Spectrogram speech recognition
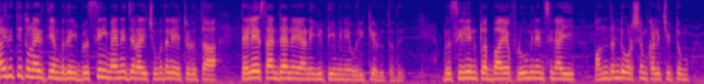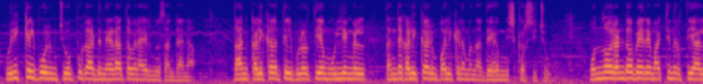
ആയിരത്തി തൊള്ളായിരത്തി എൺപതിൽ ബ്രസീൽ മാനേജറായി ചുമതല ഏറ്റെടുത്ത ടെലെ സാന്റാനയാണ് ഈ ടീമിനെ ഒരുക്കിയെടുത്തത്. ബ്രസീലിയൻ ക്ലബ്ബായ ഫ്ലൂമിനൻസിനായി പന്ത്രണ്ട് വർഷം കളിച്ചിട്ടും ഒരിക്കൽ പോലും ചുവപ്പ് കാർഡ് നേടാത്തവനായിരുന്നു സാന്റാന. താൻ കളിക്കളത്തിൽ പുലർത്തിയ മൂല്യങ്ങൾ തന്റെ കളിക്കാരും പാലിക്കണമെന്ന് അദ്ദേഹം നിഷ്കർഷിച്ചു. ഒന്നോ രണ്ടോ പേരെ മാറ്റി നിർത്തിയാൽ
